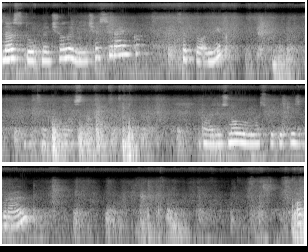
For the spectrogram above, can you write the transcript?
Наступна чоловіча сіренька. Це Томік. Це класно. Далі знову у нас тут якийсь бренд. Оп.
